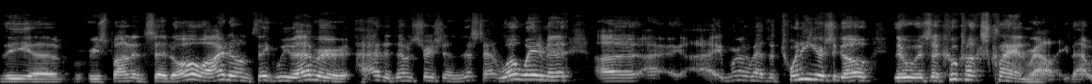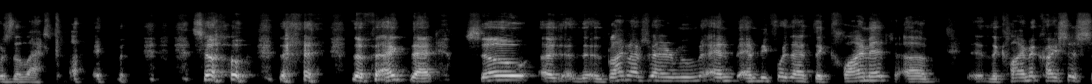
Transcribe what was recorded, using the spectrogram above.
the uh, respondent said oh i don't think we've ever had a demonstration in this town. Well wait a minute. Uh, I, am wrong about the 20 years ago there was a ku klux klan rally. That was the last time so the, the fact that so uh, the Black Lives Matter movement, and and before that, the climate, uh, the climate crisis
